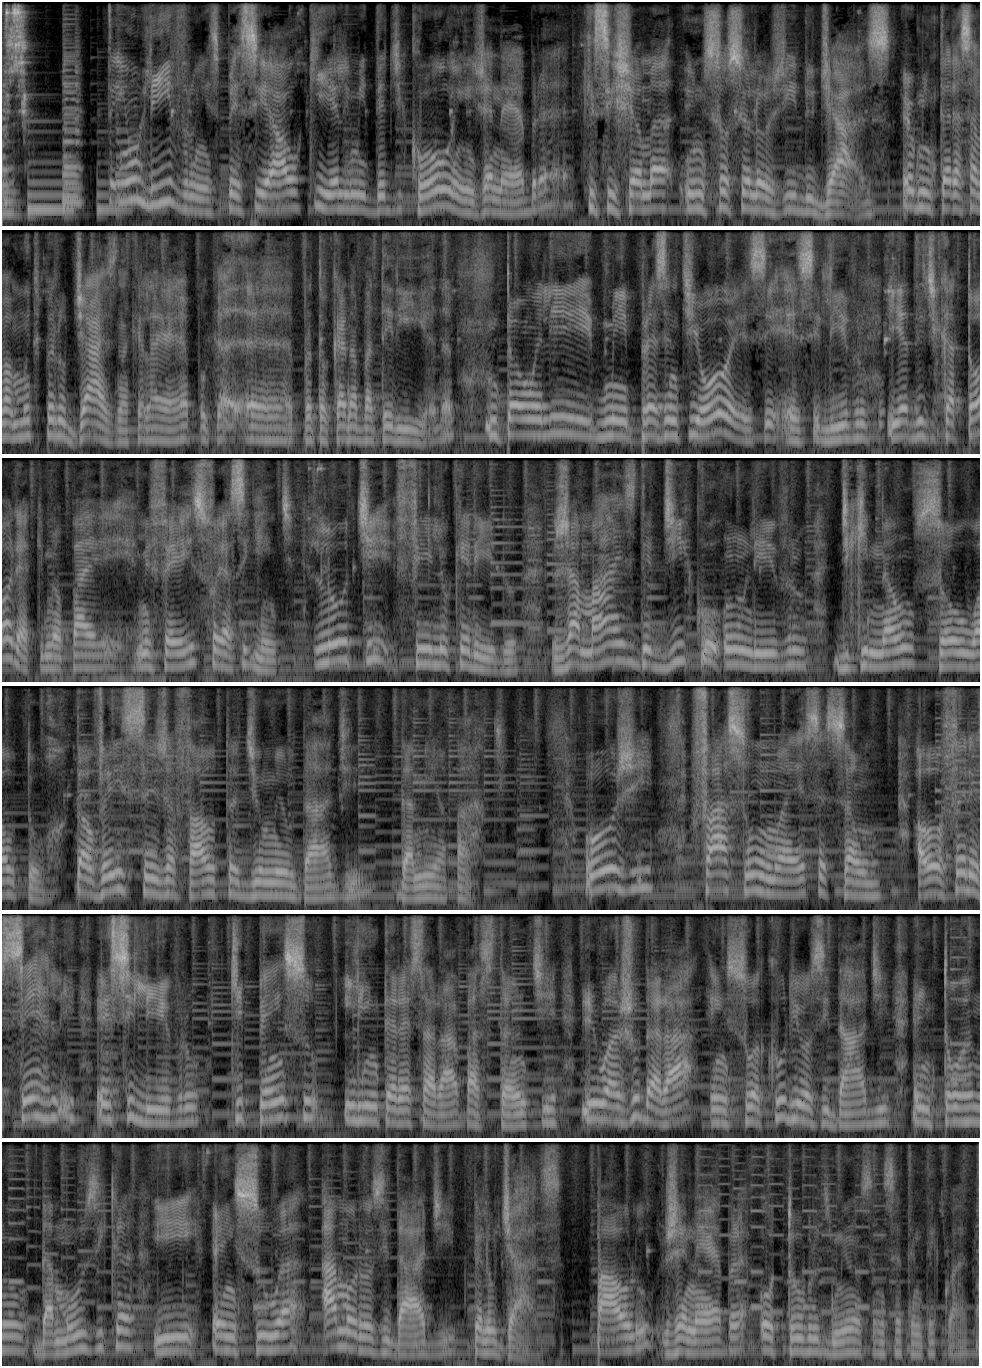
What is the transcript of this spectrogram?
News. Livro em especial que ele me dedicou em Genebra, que se chama Une Sociologie do Jazz. Eu me interessava muito pelo jazz naquela época, é, para tocar na bateria. Né? Então ele me presenteou esse, esse livro e a dedicatória que meu pai me fez foi a seguinte: Lute, filho querido, jamais dedico um livro de que não sou o autor. Talvez seja falta de humildade da minha parte. Hoje faço uma exceção ao oferecer-lhe este livro que penso lhe interessará bastante e o ajudará em sua curiosidade em torno da música e em sua amorosidade pelo jazz. Paulo, Genebra, outubro de 1974.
